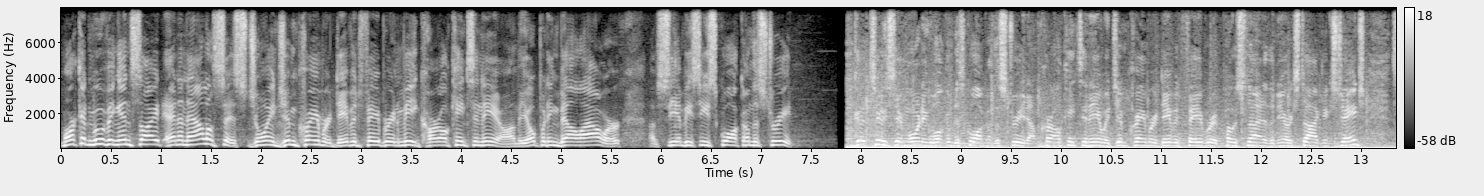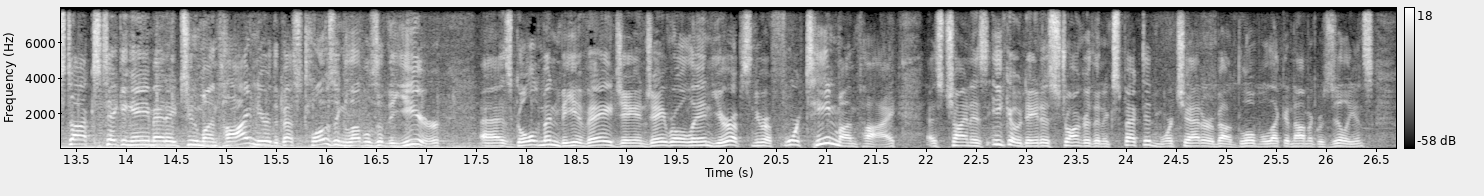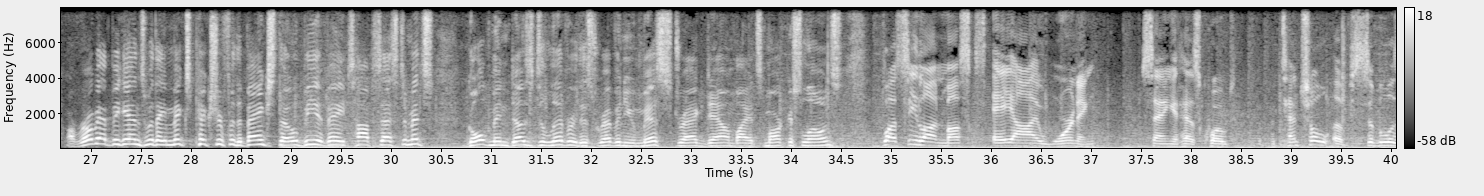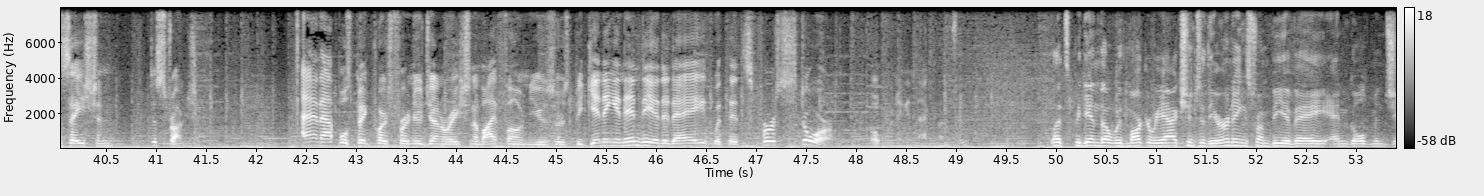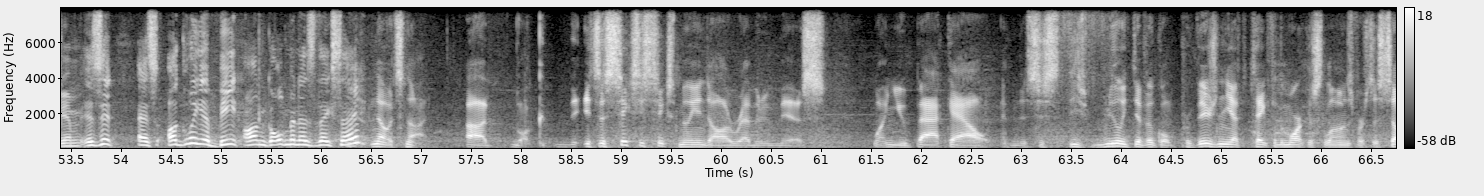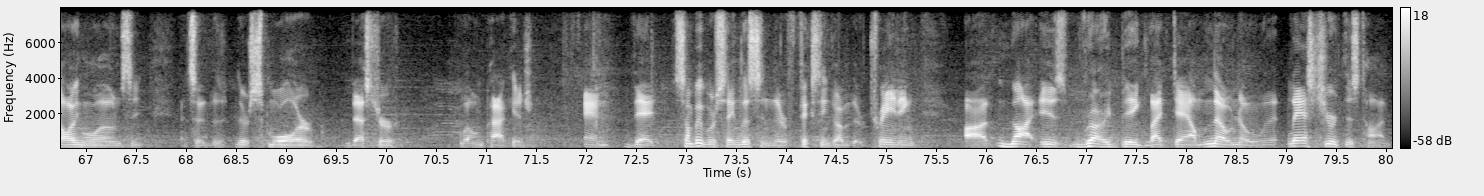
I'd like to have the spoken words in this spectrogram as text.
Market moving insight and analysis. Join Jim Cramer, David Faber, and me, Carl Quintanilla, on the opening bell hour of CNBC Squawk on the Street. Good Tuesday morning. Welcome to Squawk on the Street. I'm Carl Quintanilla with Jim Cramer, David Faber at Post 9 of the New York Stock Exchange. Stocks taking aim at a two-month high near the best closing levels of the year as Goldman, B of A, J&J roll in. Europe's near a 14-month high as China's eco data is stronger than expected. More chatter about global economic resilience. Our roadmap begins with a mixed picture for the banks, though. B of A tops estimates. Goldman does deliver this revenue miss, dragged down by its Marcus loans. Plus, Elon Musk's AI warning saying it has, quote, the potential of civilization destruction. And Apple's big push for a new generation of iPhone users beginning in India today with its first store opening in that country. Let's begin, though, with market reaction to the earnings from B of A and Goldman. Jim, is it as ugly a beat on Goldman as they say? No, it's not. Uh, look, it's a $66 million revenue miss when you back out, and it's just these really difficult provision you have to take for the Marcus loans versus selling the loans. It's a they're smaller investor loan package and that some people are saying, listen, they're fixed income, they're trading, uh, not is very big letdown. No, no. Last year at this time,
